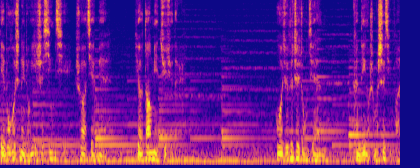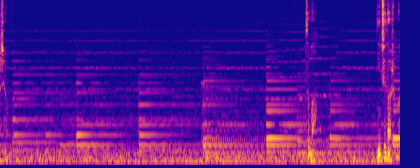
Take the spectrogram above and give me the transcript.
也不会是那种一时兴起说要见面，又要当面拒绝的人。我觉得这中间肯定有什么事情发生。怎么？你知道什么？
